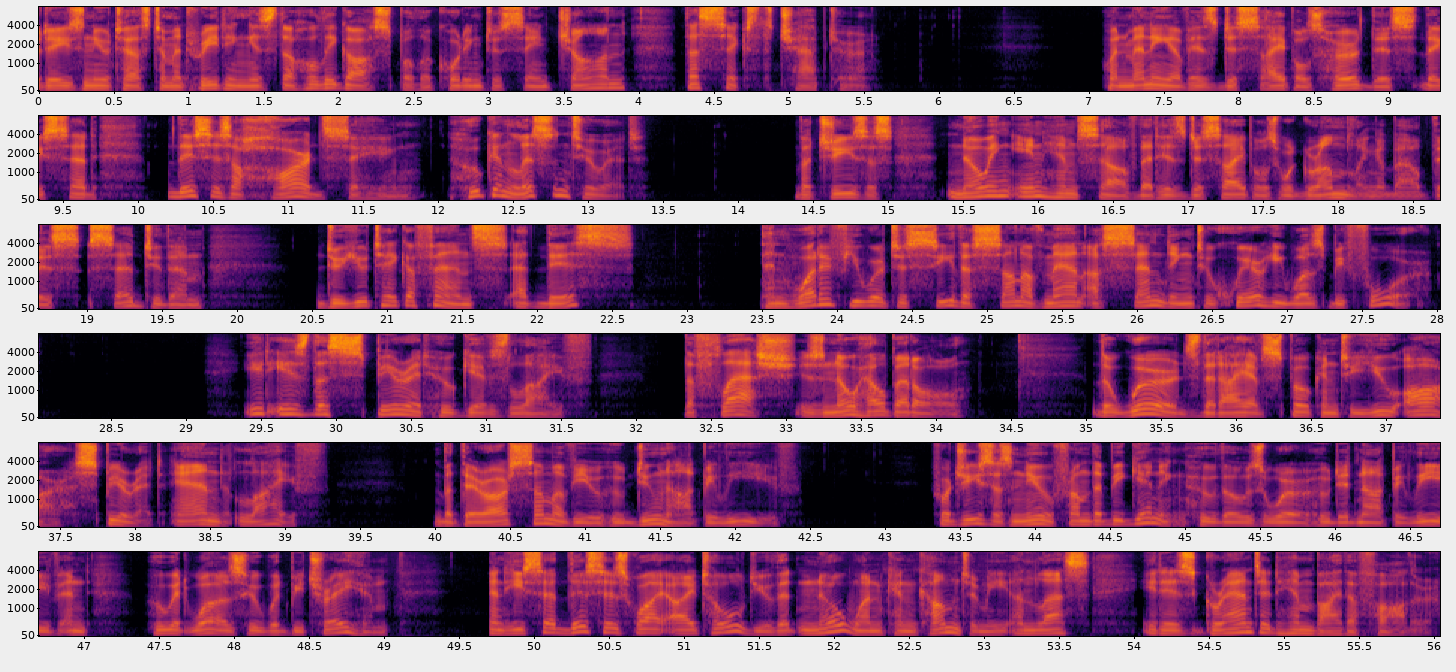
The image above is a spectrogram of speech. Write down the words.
Today's New Testament reading is the Holy Gospel according to St. John, the sixth chapter. When many of his disciples heard this, they said, This is a hard saying. Who can listen to it? But Jesus, knowing in himself that his disciples were grumbling about this, said to them, Do you take offense at this? Then what if you were to see the Son of Man ascending to where he was before? It is the Spirit who gives life. The flesh is no help at all. The words that I have spoken to you are spirit and life. But there are some of you who do not believe. For Jesus knew from the beginning who those were who did not believe and who it was who would betray him. And he said, This is why I told you that no one can come to me unless it is granted him by the Father.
